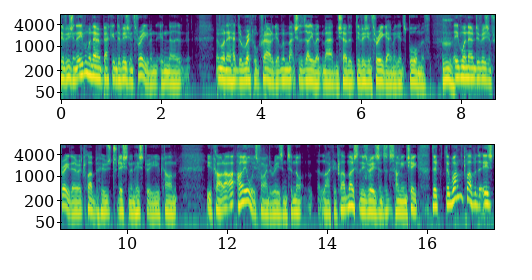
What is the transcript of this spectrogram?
division, even when they were back in Division Three, in, in uh, and when they had the record crowd again, when Match of the Day went mad and showed a Division Three game against Bournemouth, even when they're in Division Three, they're a club whose tradition and history you can't. You can't. I, I always find a reason to not like a club. Most of these reasons are tongue in cheek. The the one club that is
